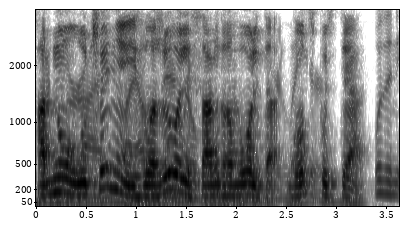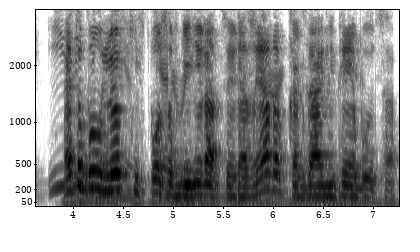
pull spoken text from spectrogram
Одно улучшение изложила Лиссандра Вольта год спустя. Это был легкий способ генерации разрядов, когда они требуются.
